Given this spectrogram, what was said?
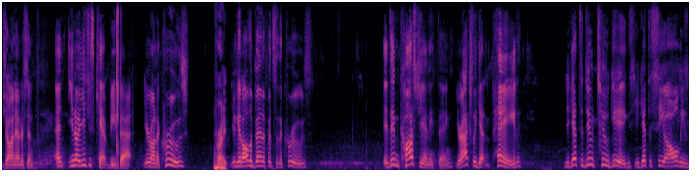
Jon Anderson, and you know you just can't beat that. You're on a cruise, Right. you get all the benefits of the cruise. It didn't cost you anything. You're actually getting paid. You get to do two gigs. You get to see all these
